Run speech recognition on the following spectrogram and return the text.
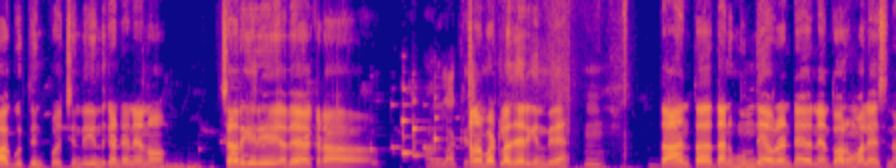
బాగా గుర్తింపు వచ్చింది. ఎందుకంటే నేను చంద్రగిరి అదే అక్కడ కనబట్ల జరిగింది. ఉమ్. దాని త- దానికి ముందే ఎవరంటే నేను దూరంమాల వేసిన.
